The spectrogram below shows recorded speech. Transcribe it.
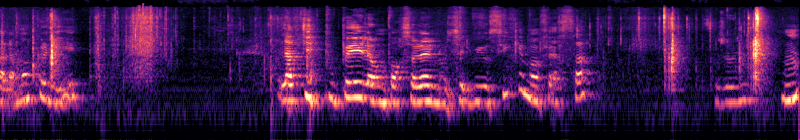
Voilà mon collier. La petite poupée là en porcelaine, c'est lui aussi qui m'a offert ça. C'est joli. Hmm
